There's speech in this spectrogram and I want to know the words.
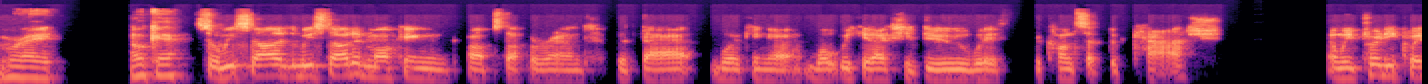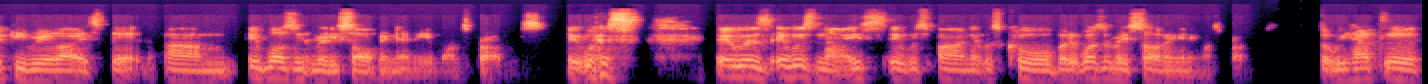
Right. Okay. So we started we started mocking up stuff around with that, working on what we could actually do with the concept of cash. And we pretty quickly realized that um, it wasn't really solving anyone's problems. It was, it was, it was nice, it was fun, it was cool, but it wasn't really solving anyone's problems. So we had to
